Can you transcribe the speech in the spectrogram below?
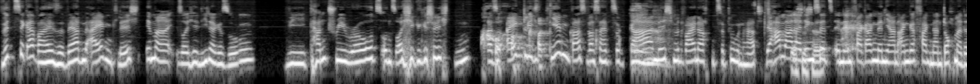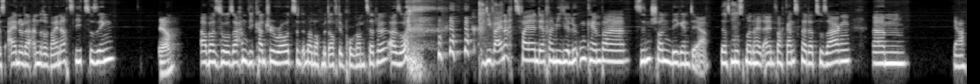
Witzigerweise werden eigentlich immer solche Lieder gesungen, wie Country Roads und solche Geschichten. Also oh, eigentlich Gott. irgendwas, was halt so gar nicht mit Weihnachten zu tun hat. Wir haben allerdings ja jetzt in den vergangenen Jahren angefangen, dann doch mal das ein oder andere Weihnachtslied zu singen. Ja. Aber so Sachen wie Country Roads sind immer noch mit auf dem Programmzettel. Also die Weihnachtsfeiern der Familie Lückencamper sind schon legendär. Das muss man halt einfach ganz klar dazu sagen. Ähm, ja,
